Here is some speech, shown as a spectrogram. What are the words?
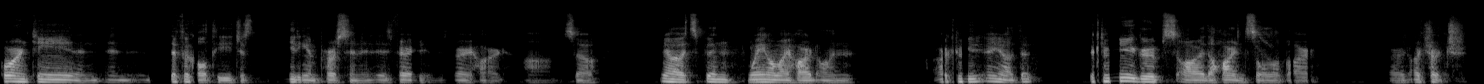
quarantine and, and difficulty just meeting in person it is very it was very hard. Um, so, you know, it's been weighing on my heart on our community. You know, the the community groups are the heart and soul of our our, our church.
